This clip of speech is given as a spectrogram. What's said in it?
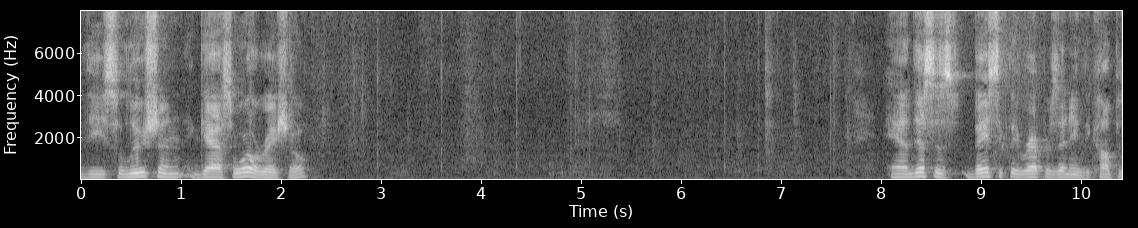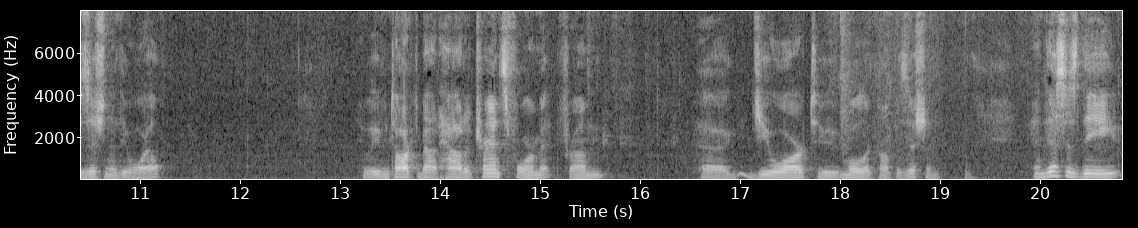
The solution gas oil ratio, And this is basically representing the composition of the oil. We even talked about how to transform it from uh, GOR to molar composition. And this is the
